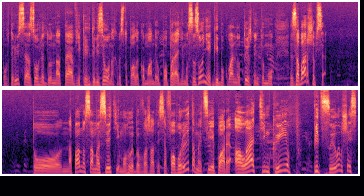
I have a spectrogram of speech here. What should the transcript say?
Повторюся, з огляду на те, в яких дивізіонах виступали команди у попередньому сезоні, який буквально тиждень тому завершився. То напевно саме святі могли би вважатися фаворитами цієї пари, але Тім Київ, підсилившись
